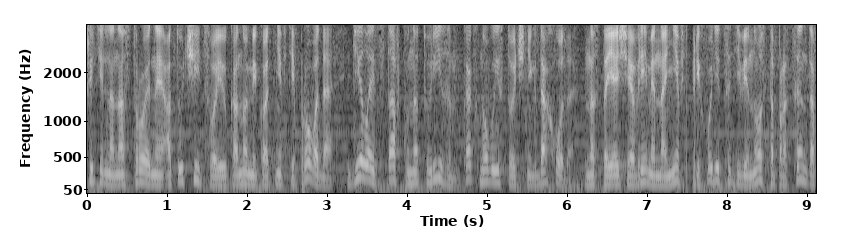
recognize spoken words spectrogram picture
решительно настроенная отучить свою экономику от нефтепровода, делает ставку на туризм как новый источник дохода. В настоящее время на нефть приходится 90%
